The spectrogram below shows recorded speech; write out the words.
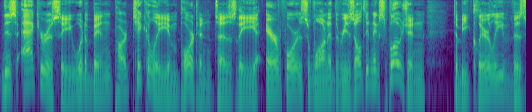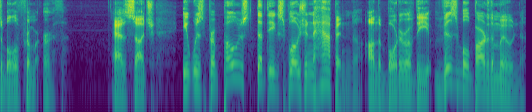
This accuracy would have been particularly important as the Air Force wanted the resulting explosion to be clearly visible from Earth. As such, it was proposed that the explosion happen on the border of the visible part of the moon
